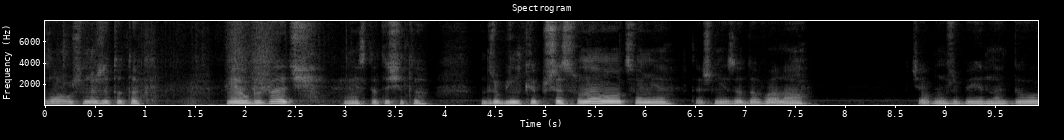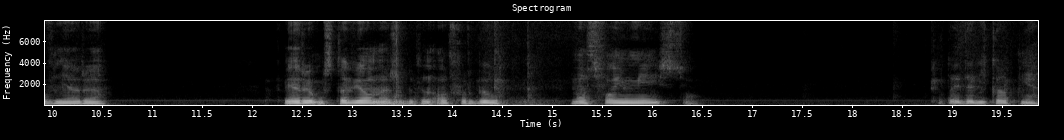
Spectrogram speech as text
Załóżmy, że to tak miałoby być. Niestety się to odrobinkę przesunęło, co mnie też nie zadowala. Chciałbym, żeby jednak było w miarę w miarę ustawione, żeby ten otwór był na swoim miejscu. Tutaj delikatnie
